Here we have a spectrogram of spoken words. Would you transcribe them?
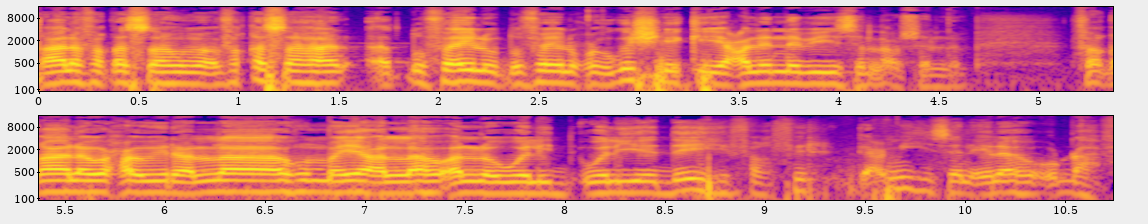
Qaala faqasahaa dufaylu dufayl wuxuu uga sheekeeyey cala nabiyi sal ly slam faqaala waxa uu yidhi allaahuma yaa allahu allo waliyadayhi fakfir gacmihiisana ilaahu u dhaaf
